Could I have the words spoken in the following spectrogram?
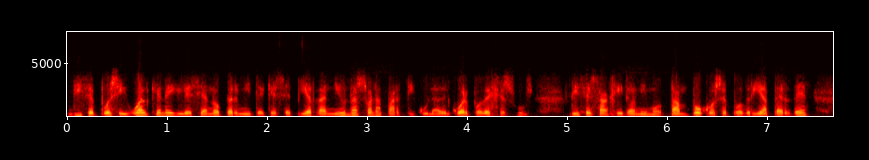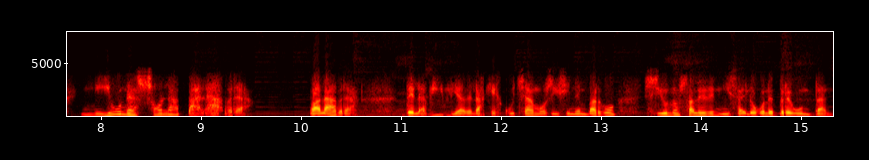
Dice, pues igual que la Iglesia no permite que se pierda ni una sola partícula del cuerpo de Jesús, dice San Jerónimo, tampoco se podría perder ni una sola palabra. Palabra de la Biblia, de las que escuchamos, y sin embargo, si uno sale de misa y luego le preguntan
